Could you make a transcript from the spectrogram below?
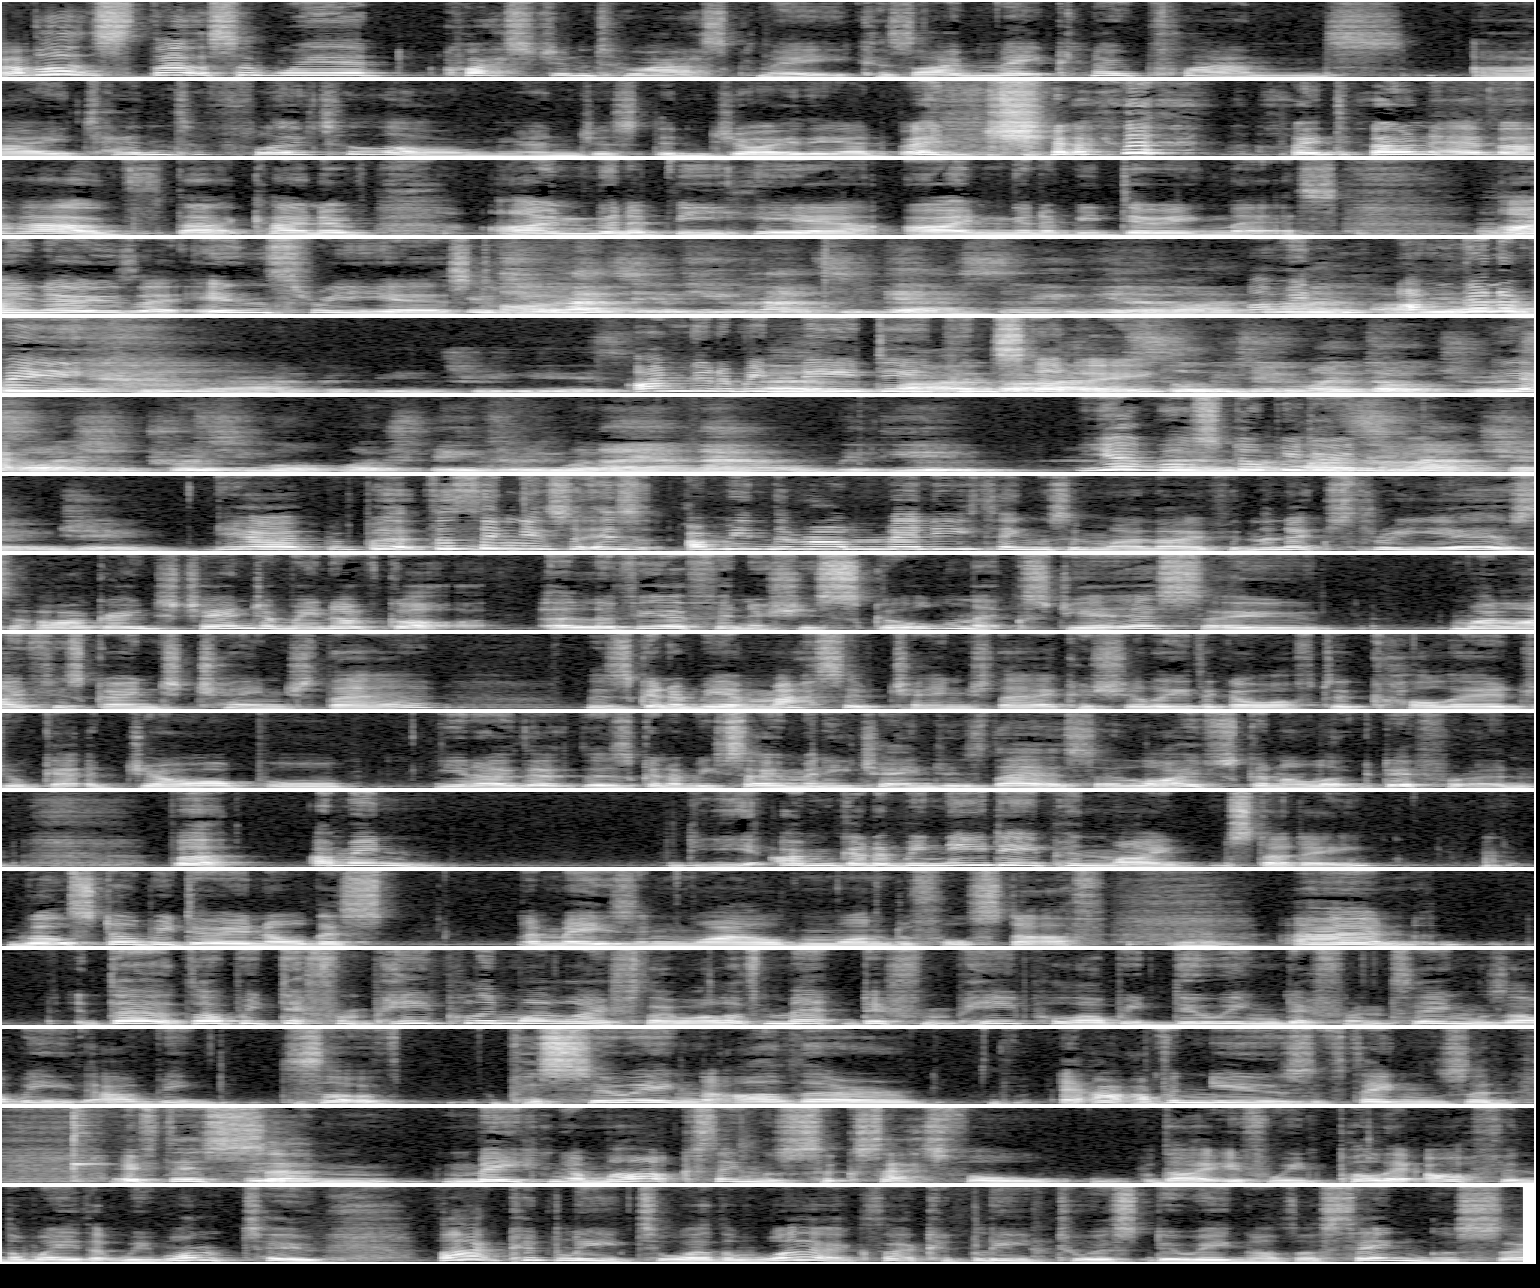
Now that's that's a weird question to ask me because I make no plans. I tend to float along and just enjoy the adventure. I don't ever have that kind of I'm gonna be here. I'm gonna be doing this. I know that in three years' If you time. had to, if you had to guess, I mean, you know, I, I mean, I, I'm yeah, gonna be- got a clue where I'm going to be in three years. I'm going to be Um, knee deep in but I will study. still be doing my doctorate, Yeah. so I should pretty much be doing what I am now with you. Yeah, we'll Um, still be doing that. that changing. Yeah, but the thing is, is I mean, there are many things in my life in the next three years that are going to change. I mean, I've got Olivia finishes school next year, so my life is going to change there. There's going to be a massive change there because she'll either go off to college or get a job, or you know, there, there's going to be so many changes there. So life's going to look different. But I mean, i'm going to be knee deep in my study. We'll still be doing all this amazing, wild, and wonderful stuff. And there, there'll be different people in my life though. I'll have met different people. I'll be doing different things. I'll be I'll be sort of pursuing other avenues of things. And if this um, making a mark thing's successful, that if we pull it off in the way that we want to, that could lead to other work. That could lead to us doing other things. So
